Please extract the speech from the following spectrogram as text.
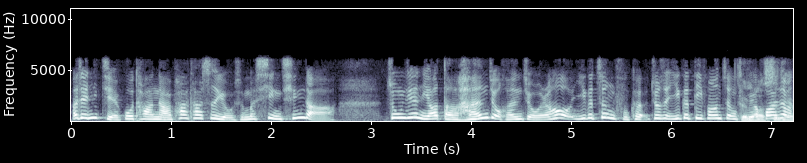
而且你解雇他，哪怕他是有什么性侵的啊。中间你要等很久很久，然后一个政府可就是一个地方政府要花上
